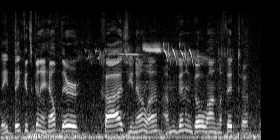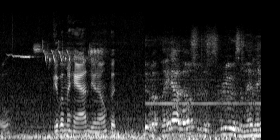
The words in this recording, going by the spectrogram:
they think it's gonna help their cause. You know, I'm I'm gonna go along with it. To, we'll give them a hand. You know, but But They have those for the screws, and then they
